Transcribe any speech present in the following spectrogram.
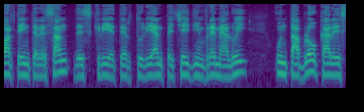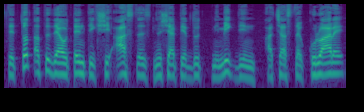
foarte interesant descrie Tertulian pe cei din vremea lui, un tablou care este tot atât de autentic și astăzi nu și-a pierdut nimic din această culoare,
